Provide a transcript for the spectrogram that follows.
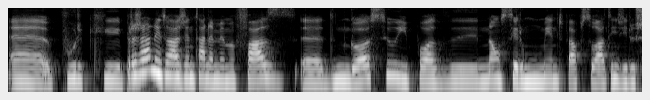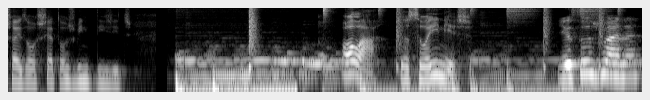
uh, porque para já nem toda a gente está na mesma fase uh, de negócio e pode não ser o momento para a pessoa atingir os seis ou os sete ou os vinte dígitos. Olá, eu sou a Inês. E eu sou a Joana.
